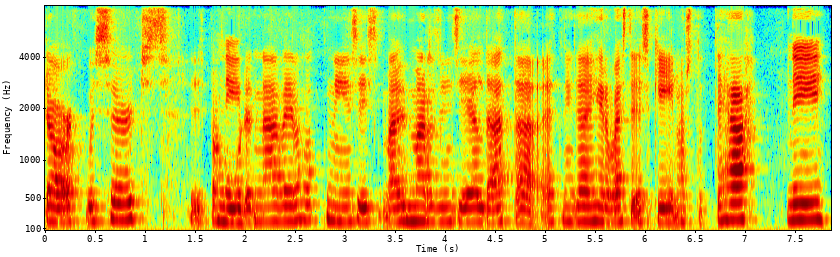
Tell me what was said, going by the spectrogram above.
Dark Wizards, siis pahuuden niin. nämä velhot, niin siis mä ymmärsin sieltä, että, että niitä ei hirveästi edes kiinnosta tehdä Niin,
